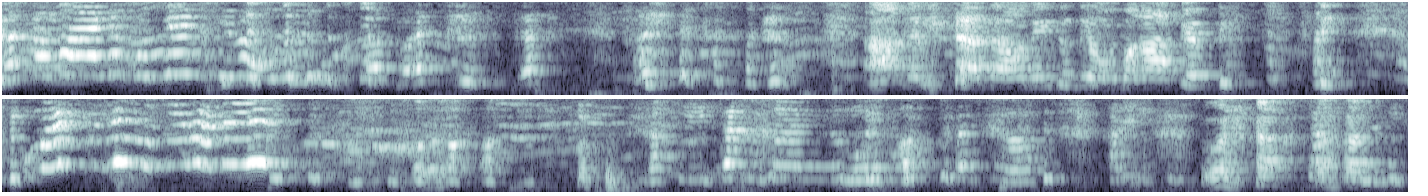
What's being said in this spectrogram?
Matamaan ako dyan, sira ulo ka, bastos ka. Akit na ako dito, di ako makakit. Umalis ka dyan, masira na yan. Nakita ka nga lumubutas, no? Wala ka sa akin.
